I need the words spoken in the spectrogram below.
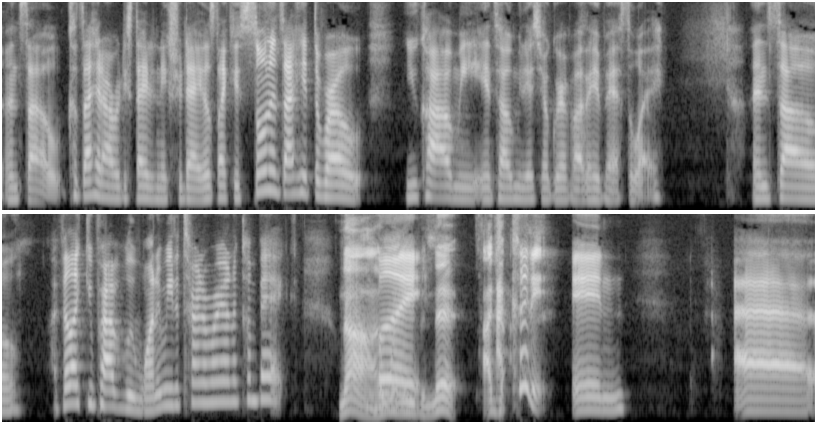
And so, because I had already stayed an extra day, it was like as soon as I hit the road, you called me and told me that your grandfather had passed away. And so I feel like you probably wanted me to turn around and come back. Nah, it wasn't even that. I I just, couldn't. And I,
